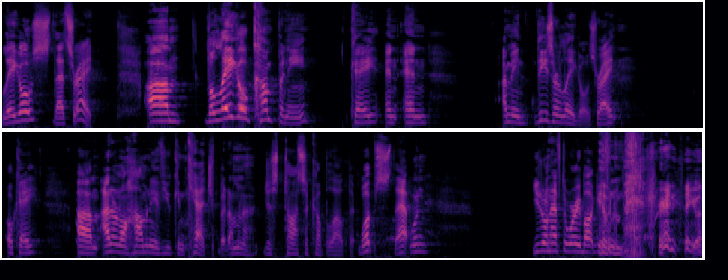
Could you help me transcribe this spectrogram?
Legos. Legos. That's right. Um, the Lego company, okay, and, and I mean, these are Legos, right? Okay. Um, I don't know how many of you can catch, but I'm going to just toss a couple out there. Whoops, that one. You don't have to worry about giving them back or anything.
